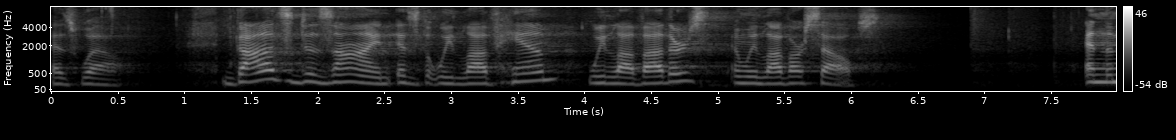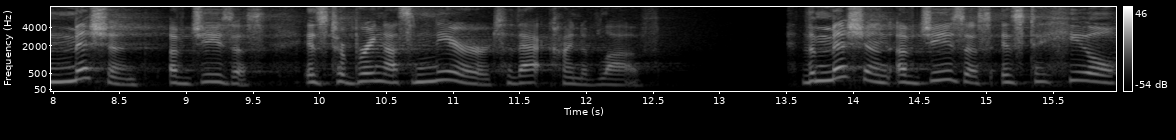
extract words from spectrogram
as well. God's design is that we love Him, we love others, and we love ourselves. And the mission of Jesus is to bring us nearer to that kind of love. The mission of Jesus is to heal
